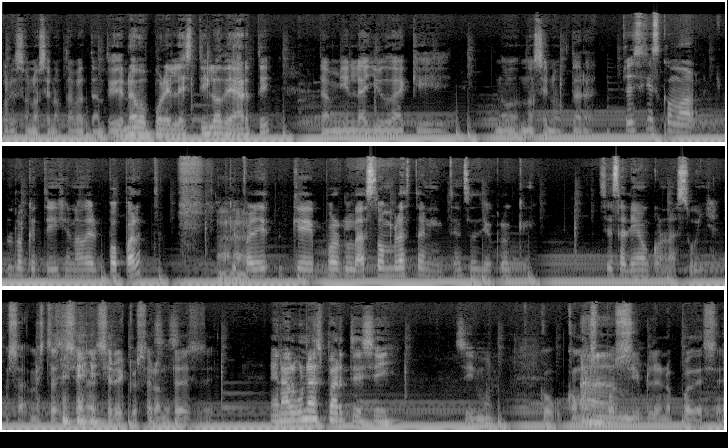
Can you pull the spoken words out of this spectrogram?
por eso no se notaba tanto. Y de nuevo, por el estilo de arte, también le ayuda a que no, no se notara. Pero es que es como lo que te dije, ¿no? Del pop art. Que, que por las sombras tan intensas yo creo que se salieron con la suya. O sea, ¿me estás diciendo en serio que usaron 3D? En algunas partes sí, Simón. ¿Cómo, es posible? No puede ser.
